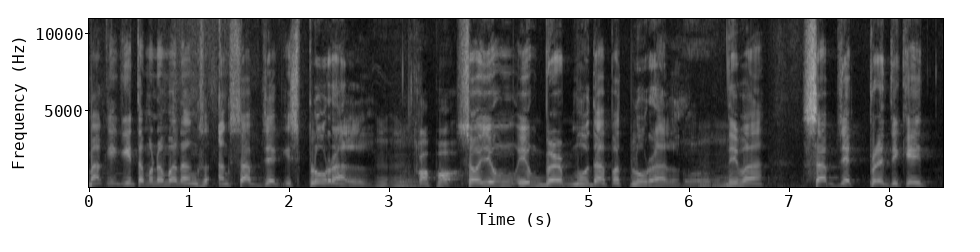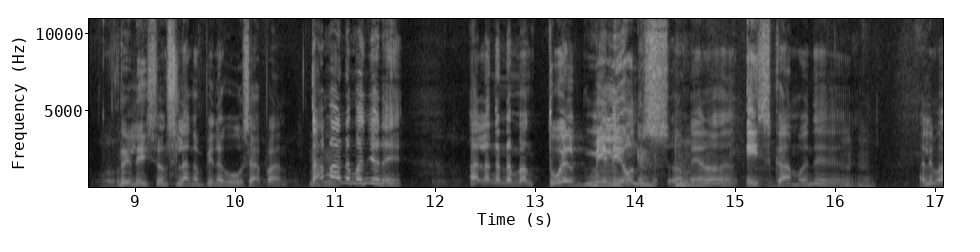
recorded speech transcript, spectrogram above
makikita mo naman ang, ang subject is plural. Opo. So yung yung verb mo dapat plural, 'di ba? Subject predicate relations lang ang pinag-uusapan. Tama naman 'yun eh. Alam nga namang 12 millions. Oh, meron is kamo eh. Alam mo,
